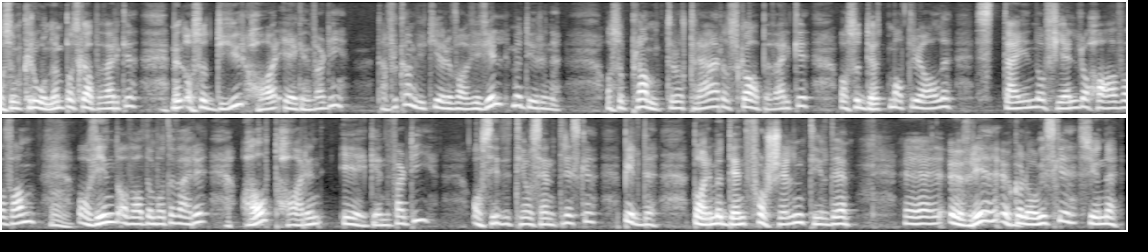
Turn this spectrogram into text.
og som kronen på skaperverket, men også dyr har egenverdi. Derfor kan vi ikke gjøre hva vi vil med dyrene. Også planter og trær og skaperverket, også dødt materiale, stein og fjell og hav og vann og vind og hva det måtte være. Alt har en egenverdi, også i det teosentriske bildet. Bare med den forskjellen til det eh, øvrige økologiske synet,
